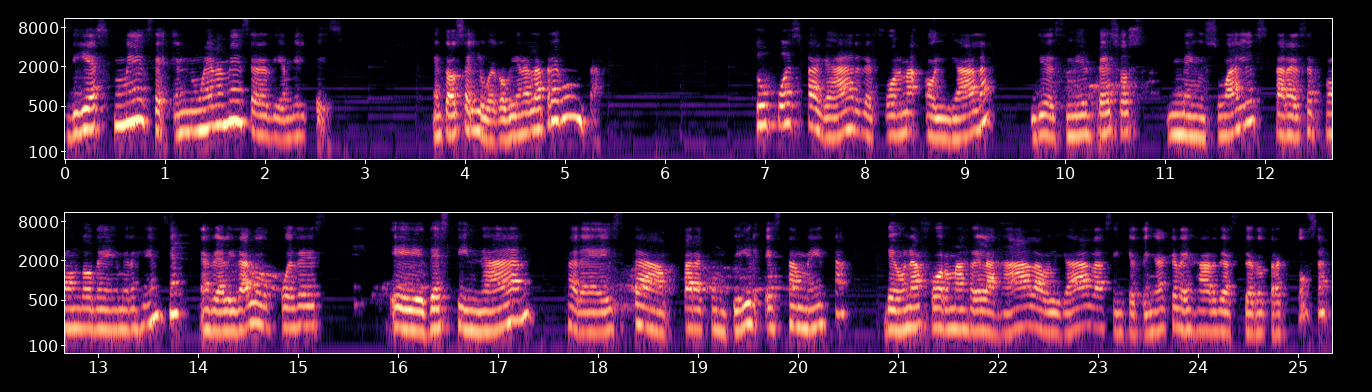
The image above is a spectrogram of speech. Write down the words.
10 meses, en 9 meses de 10 mil pesos. Entonces luego viene la pregunta. ¿Tú puedes pagar de forma holgada 10 mil pesos mensuales para ese fondo de emergencia? En realidad lo puedes eh, destinar para, esta, para cumplir esta meta de una forma relajada, holgada, sin que tenga que dejar de hacer otra cosa?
